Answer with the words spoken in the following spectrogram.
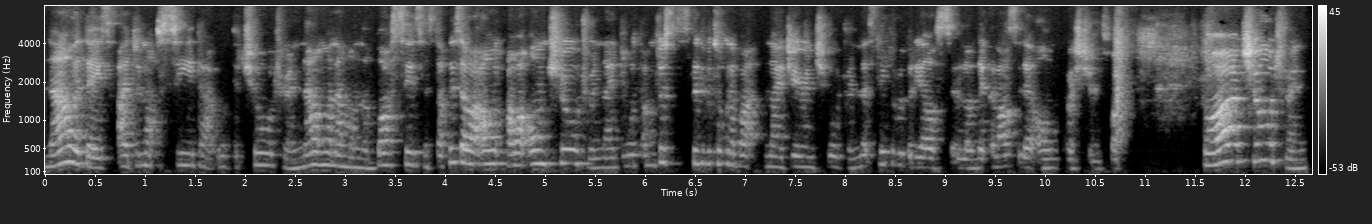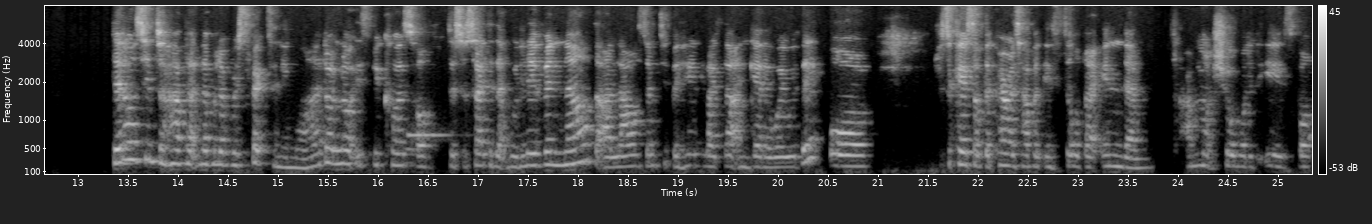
Nowadays, I do not see that with the children. Now, when I'm on the buses and stuff, these are our own, our own children. I'm just specifically talking about Nigerian children. Let's leave everybody else alone. They can answer their own questions. But for our children, they don't seem to have that level of respect anymore. I don't know it's because of the society that we live in now that allows them to behave like that and get away with it, or just a case of the parents haven't instilled that in them. I'm not sure what it is, but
